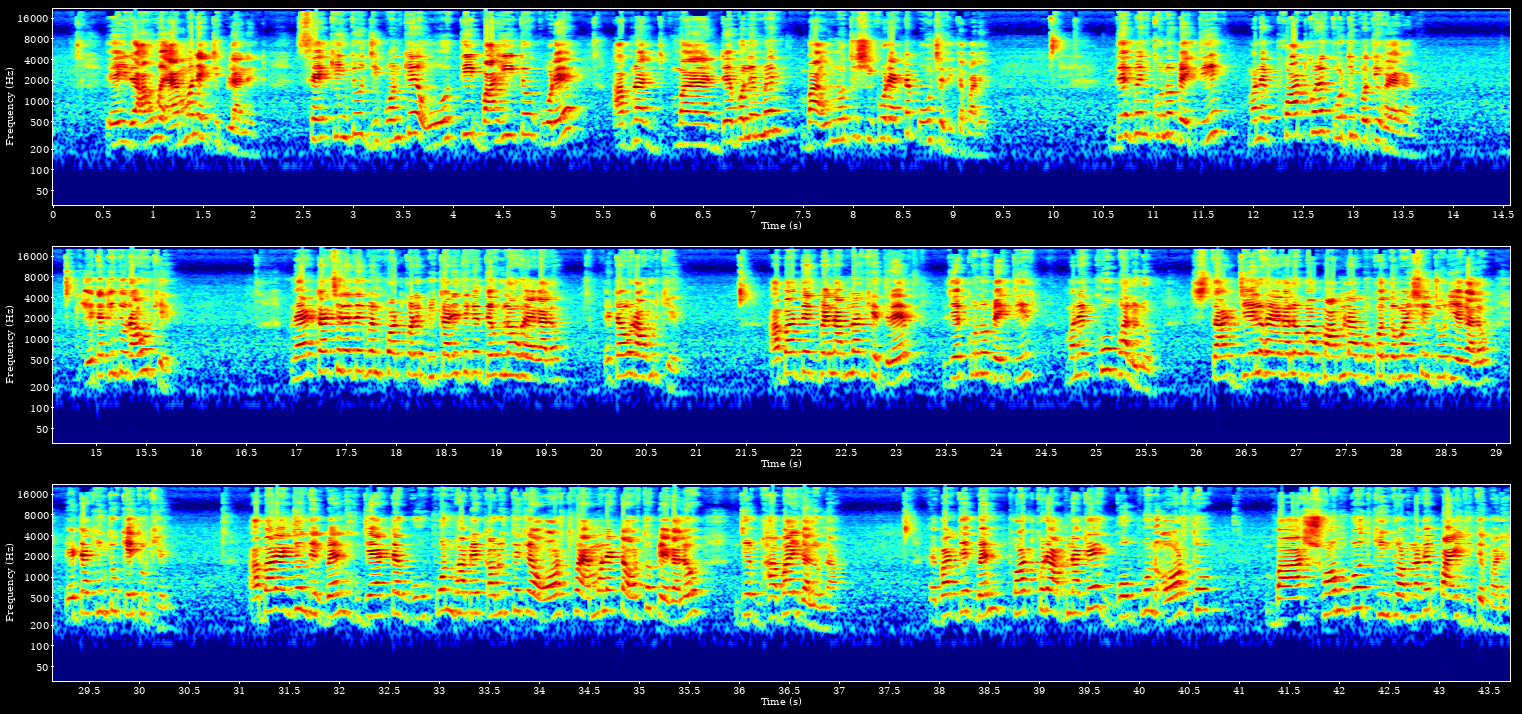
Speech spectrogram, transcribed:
এই রাহু এমন একটি প্ল্যানেট সে কিন্তু জীবনকে অতিবাহিত করে আপনার ডেভেলপমেন্ট বা উন্নতি শিখরে একটা পৌঁছে দিতে পারে। দেখবেন কোনো ব্যক্তি মানে ফট করে কোটিপতি হয়ে গেল। এটা কিন্তু রাহুর ক্ষেত। মানে একটা ছেলে দেখবেন ফট করে ভিকারি থেকে দেউলা হয়ে গেল। এটাও রাহুর ক্ষেত। আবার দেখবেন আপনার ক্ষেত্রে যে কোনো ব্যক্তির মানে খুব ভালো লোক। তার জেল হয়ে গেল বা মামলা, মোকদ্দমায় সে জড়িয়ে গেল। এটা কিন্তু কেতুর খেল। আবার একজন দেখবেন যে একটা গোপনভাবে কারোর থেকে অর্থ, এমন একটা অর্থ পেয়ে গেল যে ভাবাই গেল না। এবার দেখবেন ফট করে আপনাকে গোপন অর্থ বা সম্পদ কিন্তু আপনাকে পাই দিতে পারে।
